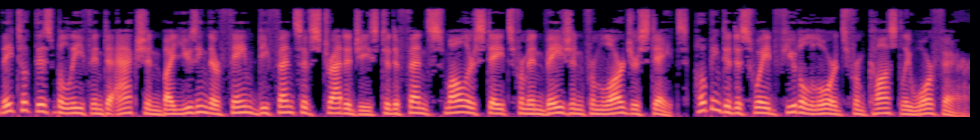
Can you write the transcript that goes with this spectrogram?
They took this belief into action by using their famed defensive strategies to defend smaller states from invasion from larger states, hoping to dissuade feudal lords from costly warfare.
